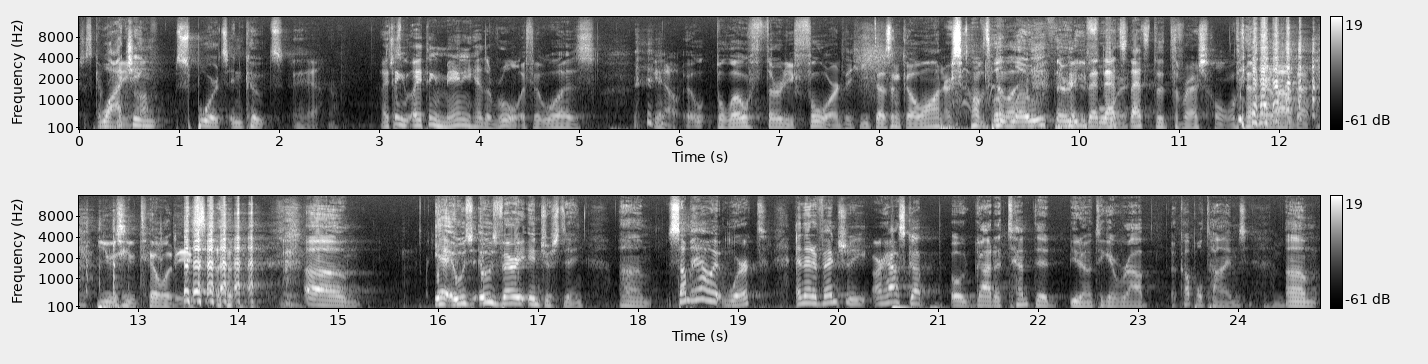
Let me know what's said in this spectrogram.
Just watching sports in coats. Yeah. I think I think Manny had the rule. If it was, you know, below 34, the heat doesn't go on or something. Below like- 34. that- that's that's the threshold that we're allowed to use utilities. Yeah, it was it was very interesting. Um, somehow it worked, and then eventually our house got oh, got attempted, you know, to get robbed a couple times. Mm-hmm. Um,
